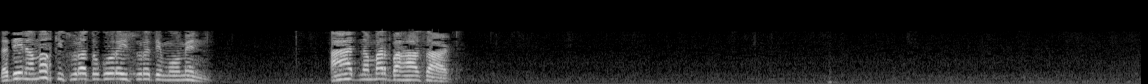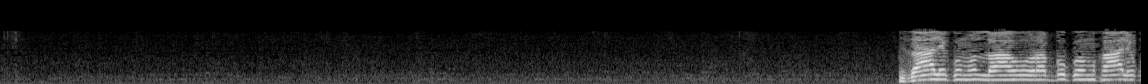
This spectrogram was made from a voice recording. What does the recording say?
د دې نمخ کی صورت وګورئ صورت مومن آیت نمبر 62 ذالکم الله ربکم خالق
